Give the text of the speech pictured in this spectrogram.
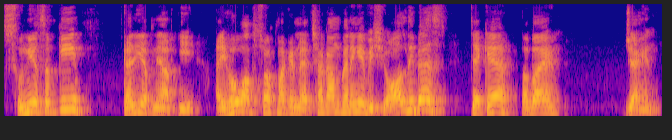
सुनिए सबकी, करिए अपने आप की। आई होप आप स्टॉक मार्केट में अच्छा काम करेंगे wish you all the best take care bye bye जय हिंद।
